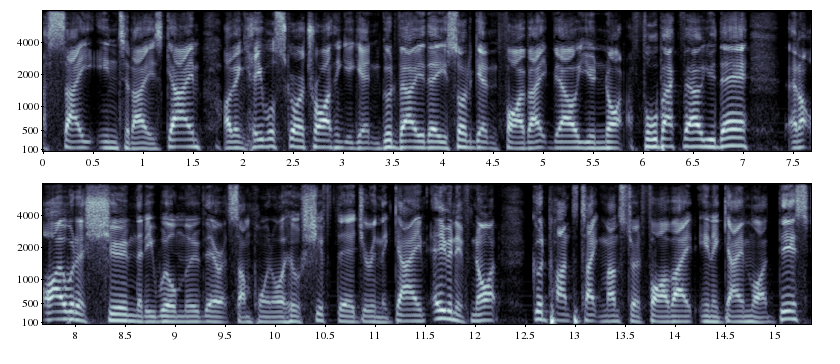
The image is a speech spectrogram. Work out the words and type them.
a say in today's game. I think he will score a try. I think you're getting good value there. You're sort of getting five eight value, not a fullback value there. And I would assume that he will move there at some point or he'll shift there during the game. Even if not, good punt to take Munster at five eight in a game like this.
